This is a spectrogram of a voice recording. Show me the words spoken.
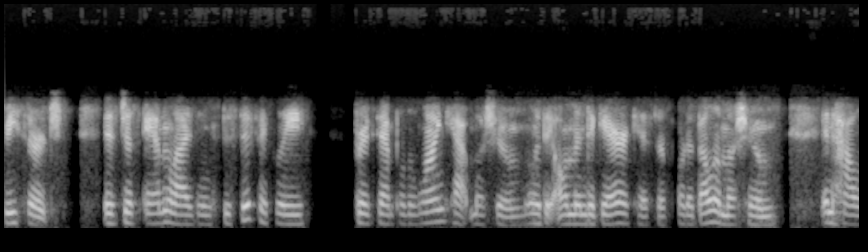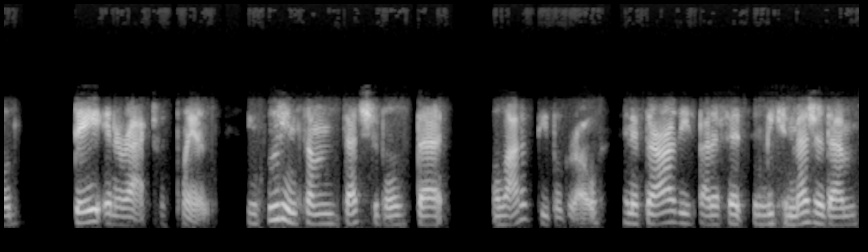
research is just analyzing specifically for example, the wine cap mushroom or the almond agaricus or portobello mushroom, and how they interact with plants, including some vegetables that a lot of people grow. And if there are these benefits and we can measure them,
